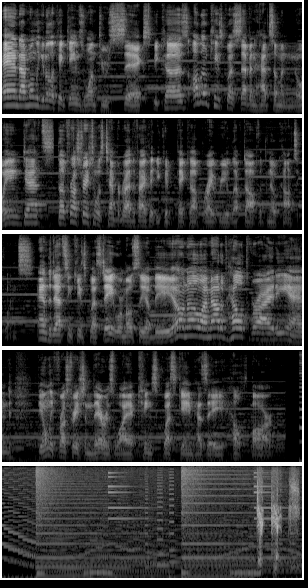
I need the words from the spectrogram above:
And I'm only going to look at games 1 through 6, because although King's Quest 7 had some annoying deaths, the frustration was tempered by the fact that you could pick up right where you left off with no consequence. And the deaths in King's Quest 8 were mostly of the, oh no, I'm out of health variety, and the only frustration there is why a King's Quest game has a health bar. Tickets.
